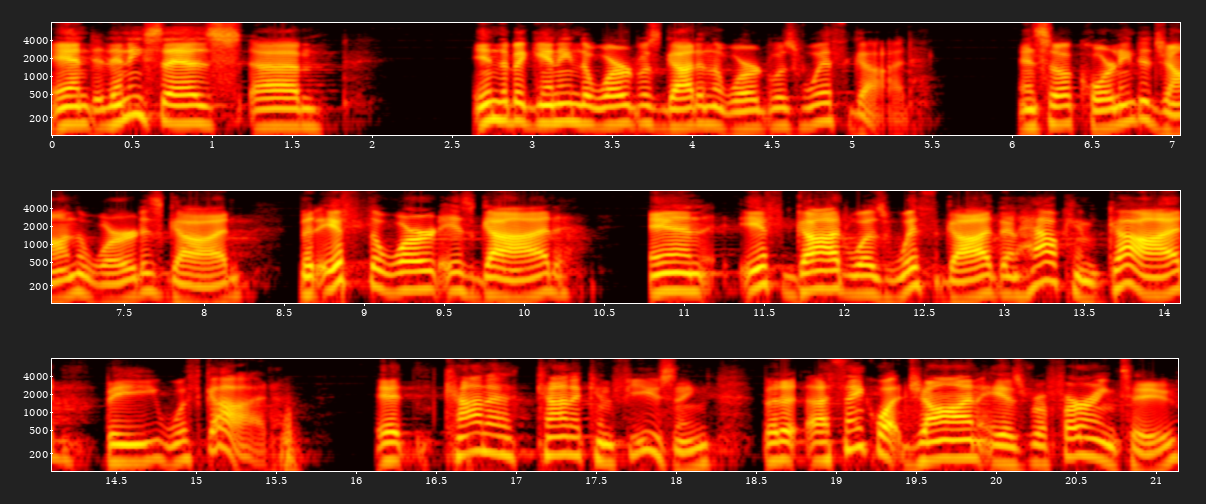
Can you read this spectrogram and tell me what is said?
And then he says, um, In the beginning, the Word was God, and the Word was with God. And so, according to John, the Word is God. But if the Word is God, and if God was with God, then how can God be with God? It kind of kind of confusing, but I think what John is referring to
